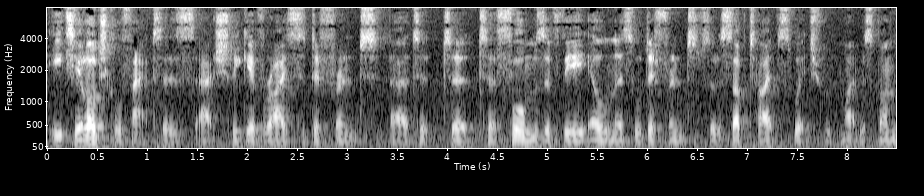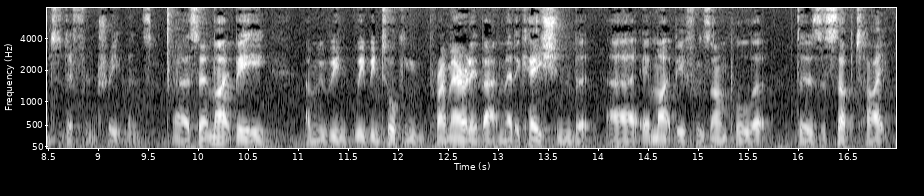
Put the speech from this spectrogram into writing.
etiological factors actually give rise to different to, to, to, forms of the illness or different sort of subtypes which might respond to different treatments. so it might be I mean, we've been, we've been talking primarily about medication, but it might be, for example, that there's a subtype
